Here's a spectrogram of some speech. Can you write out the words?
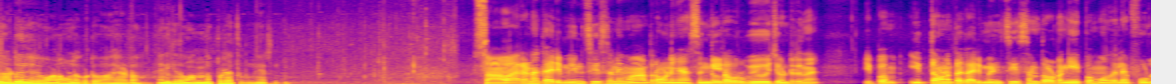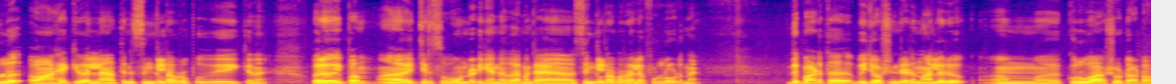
നടുവിനൊരു വളമുള്ള കൊട്ടു വാ കേട്ടോ. എനിക്കിത് വന്നപ്പോഴേ തോന്നിയായിരുന്നു. സാധാരണ കരിമീൻ സീസണിൽ മാത്രമാണ് ഞാൻ സിംഗിൾ റബ്ബർ ഉപയോഗിച്ചുകൊണ്ടിരുന്നത്. ഇപ്പം ഇത്തവണത്തെ കരിമീൻ സീസൺ തുടങ്ങിയപ്പോൾ മുതലേ ഫുള്ള് വാഹയ്ക്കും എല്ലാത്തിനും സിംഗിൾ റബ്ബർ ഇപ്പോൾ ഉപയോഗിക്കുന്നത് ഒരു ഇപ്പം ഇച്ചിരി സുഖമുണ്ട് അടിക്കാൻ അത് കാരണം സിംഗിൾ ഡവറല്ല ഫുള്ള് ഓടുന്നത് ഇതിപ്പോൾ അടുത്ത് ബിജോഷിന്റെ ഒരു നല്ലൊരു കുറുവാ ഷൂട്ടാട്ടോ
